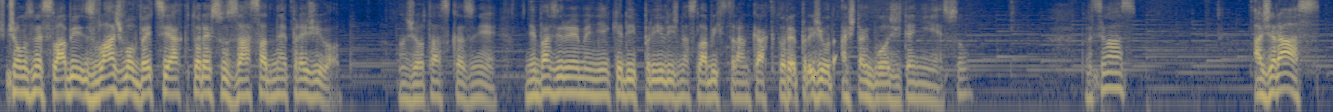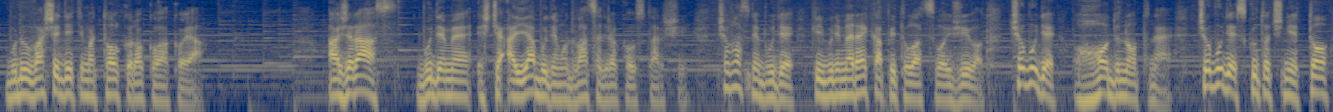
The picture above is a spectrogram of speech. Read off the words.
v čom sme slabí, zvlášť vo veciach, ktoré sú zásadné pre život. Lenže otázka znie, nebazirujeme niekedy príliš na slabých stránkach, ktoré pre život až tak dôležité nie sú? Prosím vás, až raz budú vaše deti mať toľko rokov ako ja. Až raz budeme, ešte aj ja budem o 20 rokov starší. Čo vlastne bude, keď budeme rekapitulovať svoj život? Čo bude hodnotné? Čo bude skutočne to,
